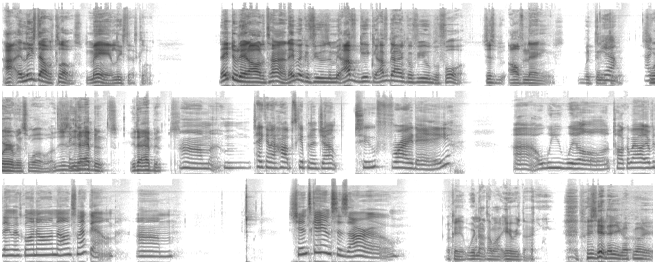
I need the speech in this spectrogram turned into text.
I, at least that was close, man. At least that's close. They do that all the time. They've been confusing me. I've get, I've gotten confused before, just off names with them Yeah, two, Swerve and Swole. Just it get it. happens. It happens. Um, taking a hop, skip, and a jump to Friday. Uh, we will talk about everything that's going on on SmackDown. Um, Shinsuke and Cesaro, Okay, we're not talking about everything. yeah, there you go. Go ahead.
